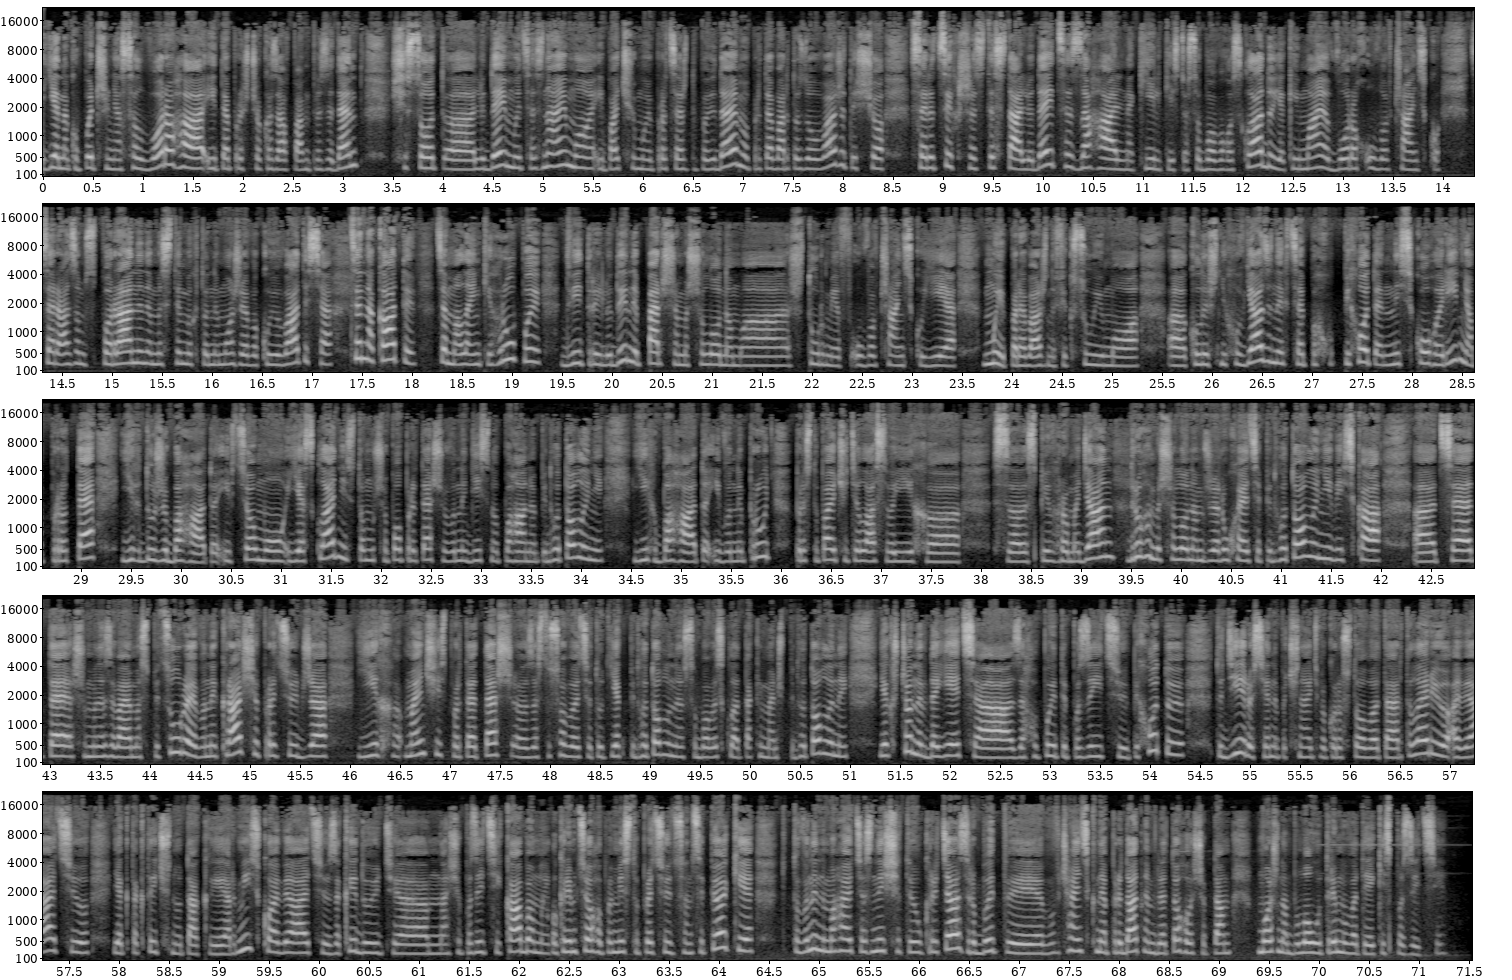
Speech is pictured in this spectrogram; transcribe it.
є накопичення сил ворога, і те, про що казав пан президент, 600 е, людей. Ми це знаємо і бачимо, і про це ж доповідаємо. Проте варто зауважити, що серед цих 600 людей це загальна кількість особового складу, який має ворог у Вовчанську. Це разом з пораненими, з тими, хто не може евакуюватися. Це накати, це маленькі групи, дві-три людини. Першим ешелоном е, штурмів у Вовчанську є. Ми переважно фіксуємо е, колишніх ув'язаних. Це піхота низького рівня, проте їх дуже багато. І в цьому є складність, тому що, попри те, що вони дійсно погано підготовлені, їх багато і вони пруть, приступаючи тіла своїх е, співгромадян. Другим ешелоном вже рухаються підготовлені війська. Е, Це те, що ми називаємо спецури. Вони краще працюють вже їх меншість, проте теж е, застосовується тут як підготовлений особовий склад, так і менш підготовлений. Якщо не вдається захопити позицію піхотою, тоді росіяни починають використовувати артилерію, авіацію, як тактичну, так і армійську авіацію, закидують е, наші позиції кабами. Окрім цього, по місту працюють сонцепьоки, тобто вони намагаються знищити укриття, зробити Вовчанськ непридатним для того, щоб там можна було утримувати якісь позиції.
